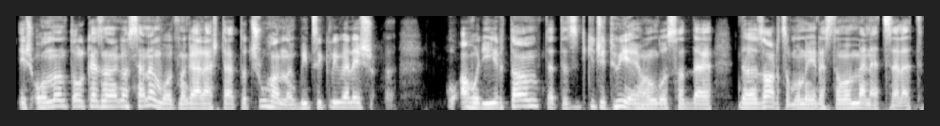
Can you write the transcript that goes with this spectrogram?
És onnantól kezdve meg aztán nem volt megállás, tehát ott suhannak biciklivel, és eh, ahogy írtam, tehát ez egy kicsit hülyén hangozhat, de, de az arcomon éreztem a menetszelet.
